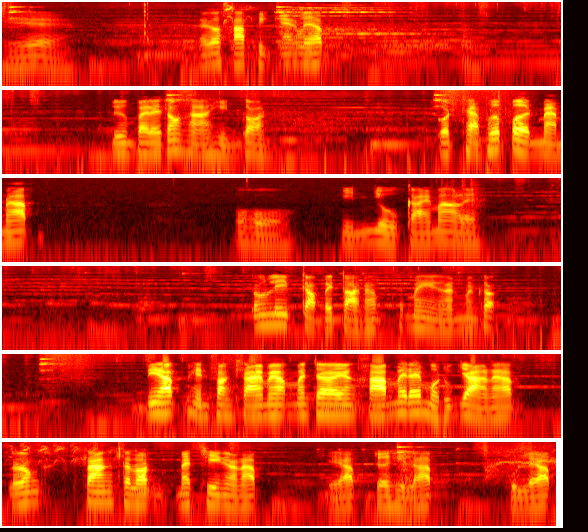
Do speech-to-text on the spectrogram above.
เค แล้วก็ครับปิกแอคเลยครับ ลืมไปเลยต้องหาหินก่อน กดแท็บเพื่อเปิดแมปนะครับ โอ้โห หินอยู่ไกลมากเลย ต้องรีบกลับไปตัดครับ ไม่อย่างนั้นมันก็ นี่ครับ เห็นฝั่งซ้ายไหมครับ มันจะยังคราฟไม่ได้หมดทุกอย่างนะครับ เราต้องสร้างสล็อตแมชชีนก่อนนะครับ เดี๋ยวครับ เจอหินแล้วครับคุณเลยครับ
